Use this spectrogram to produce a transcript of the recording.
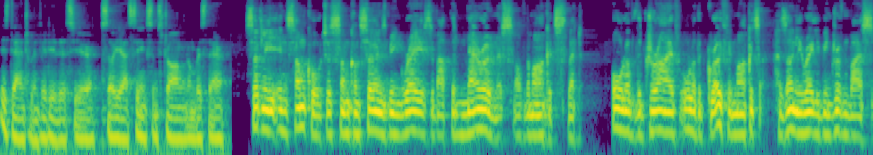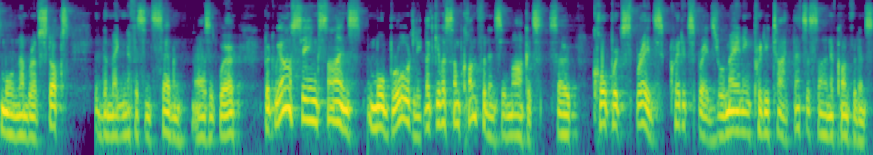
is down to Nvidia this year. So yeah, seeing some strong numbers there. Certainly in some quarters, some concerns being raised about the narrowness of the markets, that all of the drive, all of the growth in markets has only really been driven by a small number of stocks, the magnificent seven, as it were. But we are seeing signs more broadly that give us some confidence in markets. So corporate spreads, credit spreads remaining pretty tight. That's a sign of confidence.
